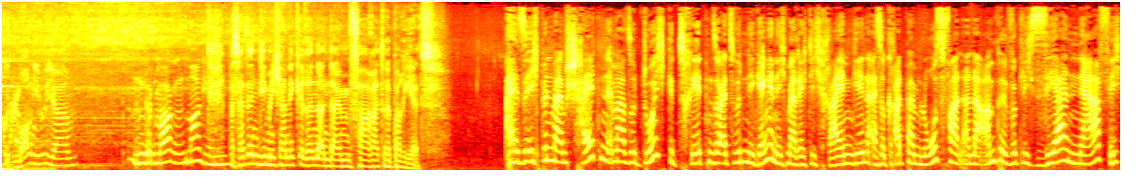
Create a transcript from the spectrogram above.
Guten Morgen, Julia. Guten Morgen. Morgen. Was hat denn die Mechanikerin an deinem Fahrrad repariert? Also ich bin beim Schalten immer so durchgetreten, so als würden die Gänge nicht mehr richtig reingehen. Also gerade beim Losfahren an der Ampel wirklich sehr nervig.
